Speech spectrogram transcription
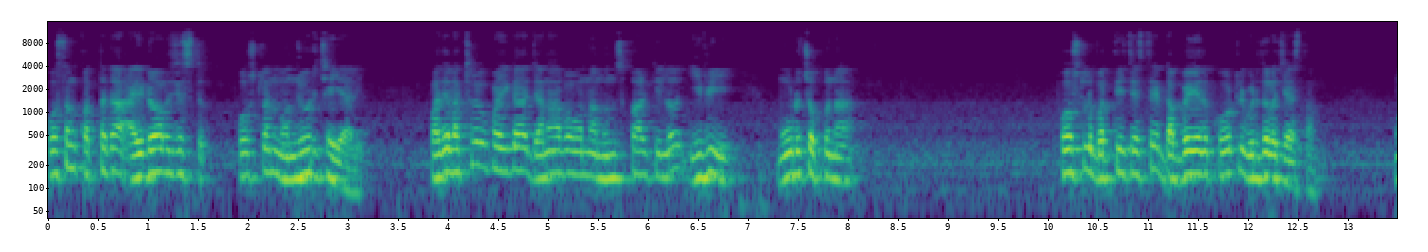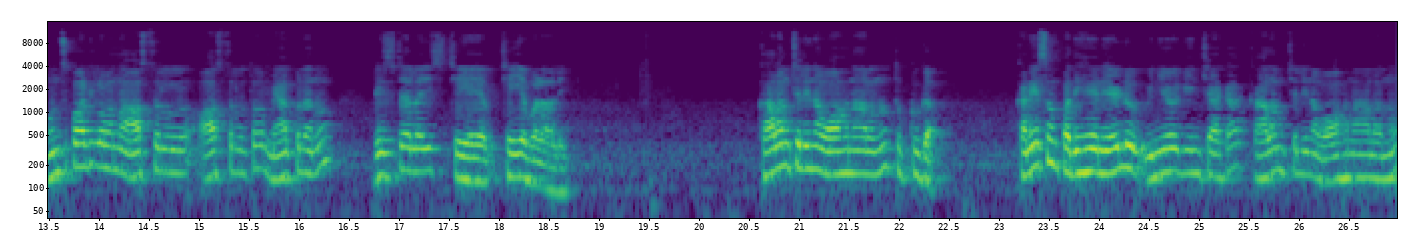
కోసం కొత్తగా ఐడియాలజిస్ట్ పోస్టులను మంజూరు చేయాలి. పది లక్షలకు పైగా జనాభా ఉన్న మున్సిపాలిటీలో ఇవి మూడు చొప్పున పోస్టులు భర్తీ చేస్తే డెబ్బై ఐదు కోట్లు విడుదల చేస్తాం. మున్సిపాలిటీలో ఉన్న ఆస్తులు ఆస్తులతో మ్యాపులను డిజిటలైజ్ చేయ చేయబడాలి. కాలం చెల్లిన వాహనాలను తుక్కుగా. కనీసం పదిహేను ఏళ్ళు వినియోగించాక కాలం చెల్లిన వాహనాలను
